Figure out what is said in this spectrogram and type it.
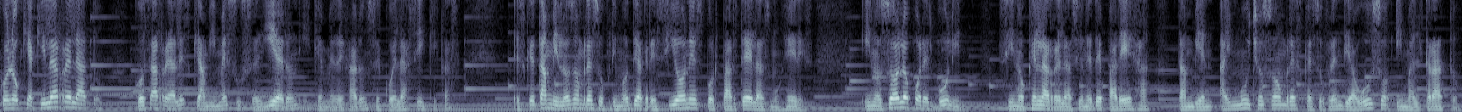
Con lo que aquí les relato, cosas reales que a mí me sucedieron y que me dejaron secuelas psíquicas, es que también los hombres sufrimos de agresiones por parte de las mujeres, y no solo por el bullying, sino que en las relaciones de pareja también hay muchos hombres que sufren de abuso y maltrato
